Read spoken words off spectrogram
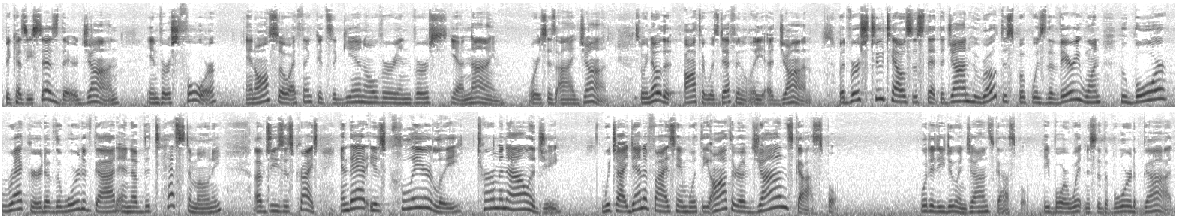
because he says there, John, in verse 4, and also I think it's again over in verse, yeah, 9 where he says, I, John. So we know the author was definitely a John. But verse 2 tells us that the John who wrote this book was the very one who bore record of the Word of God and of the testimony of Jesus Christ. And that is clearly terminology which identifies him with the author of John's Gospel. What did he do in John's Gospel? He bore witness of the Word of God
